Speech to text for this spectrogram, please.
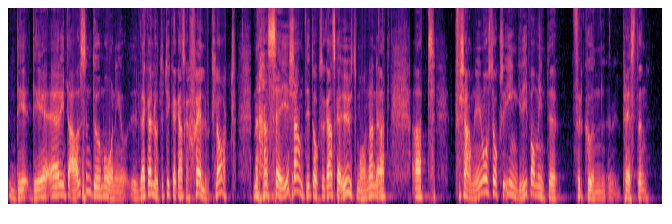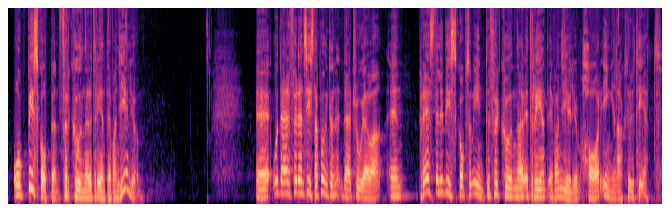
det, det, är inte alls en dum ordning. Det verkar Luther tycka ganska självklart. Men han säger samtidigt också ganska utmanande att, att Församlingen måste också ingripa om inte förkun, prästen och biskopen förkunnar ett rent evangelium. Eh, och därför den sista punkten där tror jag, va? en präst eller biskop som inte förkunnar ett rent evangelium har ingen auktoritet.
